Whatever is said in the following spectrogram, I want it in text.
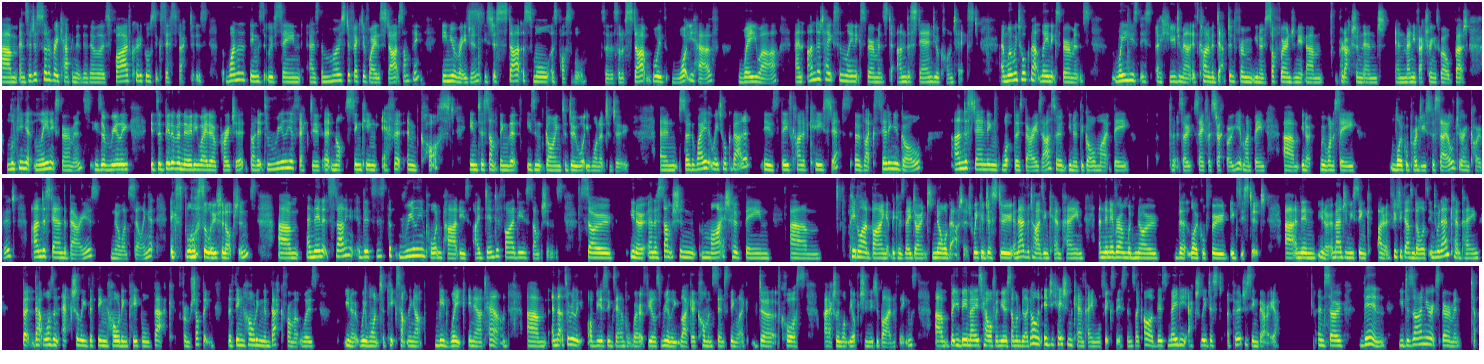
Um, and so just sort of recapping that there were those five critical success factors. But one of the things that we've seen as the most effective way to start something in your region is just start as small as possible. So to sort of start with what you have, where you are, and undertake some lean experiments to understand your context. And when we talk about lean experiments, we use this a huge amount. It's kind of adapted from, you know, software engineer, um, production and and manufacturing as well but looking at lean experiments is a really it's a bit of a nerdy way to approach it but it's really effective at not sinking effort and cost into something that isn't going to do what you want it to do. And so the way that we talk about it is these kind of key steps of like setting your goal understanding what those barriers are. So you know the goal might be so say for Strathbogie, it might have been, um, you know, we want to see local produce for sale during COVID, understand the barriers, no one's selling it, explore solution options. Um, and then it's starting, this is the really important part is identify the assumptions. So, you know, an assumption might have been, um, people aren't buying it because they don't know about it. We could just do an advertising campaign and then everyone would know that local food existed. Uh, and then, you know, imagine you sink, I don't know, $50,000 into an ad campaign but that wasn't actually the thing holding people back from shopping. The thing holding them back from it was, you know, we want to pick something up midweek in our town. Um, and that's a really obvious example where it feels really like a common sense thing like, duh, of course, I actually want the opportunity to buy the things. Um, but you'd be amazed how often, you know, someone would be like, oh, an education campaign will fix this. And it's like, oh, there's maybe actually just a purchasing barrier. And so then you design your experiment to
